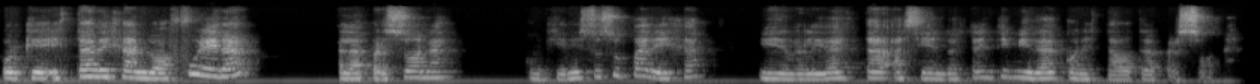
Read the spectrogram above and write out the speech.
porque está dejando afuera a la persona con quien hizo su pareja y en realidad está haciendo esta intimidad con esta otra persona.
